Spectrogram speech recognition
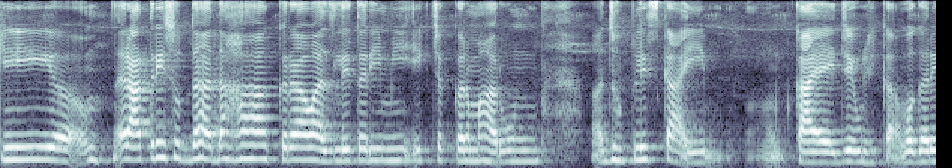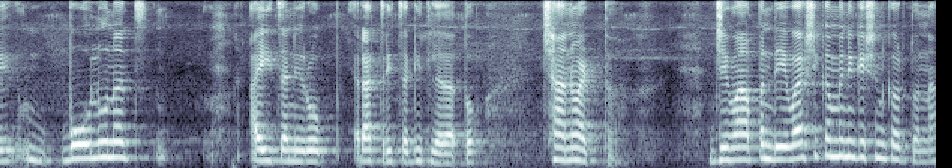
की रात्रीसुद्धा दहा अकरा वाजले तरी मी एक चक्कर मारून झोपलीस का आई काय जेवली का वगैरे बोलूनच आईचा निरोप रात्रीचा घेतला जातो. छान वाटतं. जेव्हा आपण देवाशी कम्युनिकेशन करतो ना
